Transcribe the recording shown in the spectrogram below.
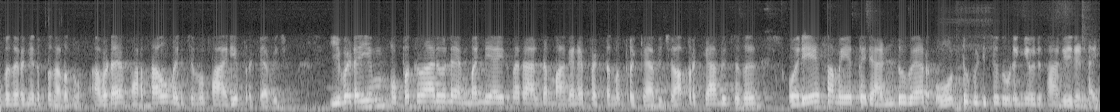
ഉപതെരഞ്ഞെടുപ്പ് നടന്നു. അവിടെ ഭർത്താവ് മരിച്ചപ്പോൾ ഭാര്യയെ പ്രഖ്യാപിച്ചു. ഇവിടെയും മുപ്പത്തിനാല് കൊല്ലം എം എൽ എ ആയിരുന്ന ഒരാളുടെ മകനെ പെട്ടെന്ന് പ്രഖ്യാപിച്ചു. ആ പ്രഖ്യാപിച്ചത് ഒരേ സമയത്ത് രണ്ടുപേർ വോട്ട് പിടിച്ചു തുടങ്ങിയ ഒരു സാഹചര്യം ഉണ്ടായി.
